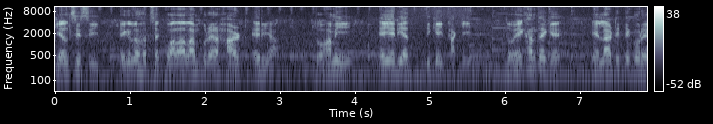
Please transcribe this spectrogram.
কেলসিসি এগুলো হচ্ছে কুয়ালালামপুরের হার্ট এরিয়া। তো আমি এই এরিয়ার দিকেই থাকি। তো এখান থেকে এলআরটিতে করে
